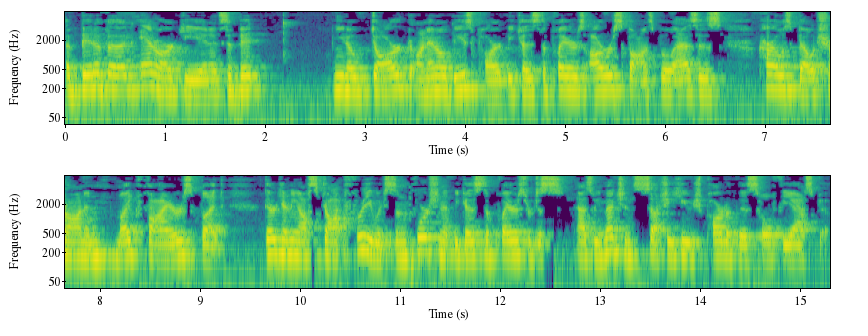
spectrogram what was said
a bit of an anarchy and it's a bit, you know, dark on MLB's part because the players are responsible, as is Carlos Beltran and Mike Fires, but they're getting off scot free, which is unfortunate because the players were just, as we mentioned, such a huge part of this whole fiasco.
